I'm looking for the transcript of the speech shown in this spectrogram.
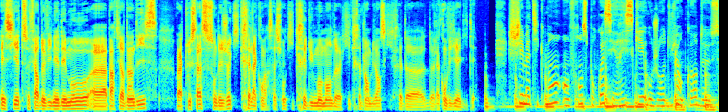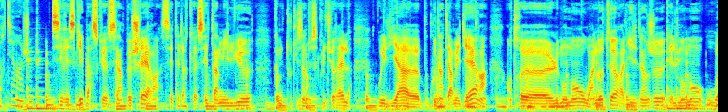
essayer de se faire deviner des mots euh, à partir d'indices. Voilà, tout ça, ce sont des jeux qui créent la conversation, qui créent du moment, de, qui créent de l'ambiance, qui créent de, la convivialité. Schématiquement, en France, pourquoi c'est risqué aujourd'hui encore de sortir un jeu? C'est risqué parce que c'est un peu cher. C'est-à-dire que c'est un milieu, comme toutes les industries culturelles, où il y a euh, beaucoup d'intermédiaires entre euh, le moment où un auteur a l'idée d'un jeu et le moment où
